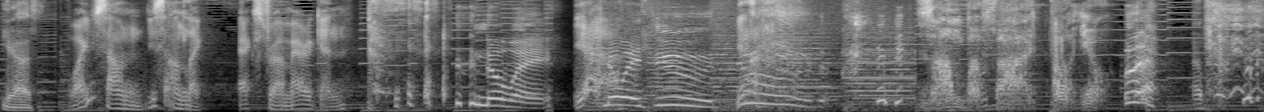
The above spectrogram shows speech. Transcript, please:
Yes. Why you sound you sound like extra American? no way. Yeah. No way, dude. Yeah. Zombified for you.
